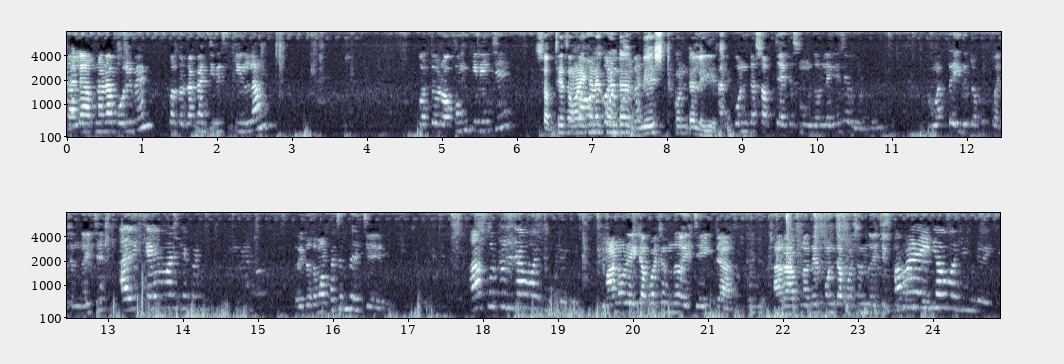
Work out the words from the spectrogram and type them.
তাহলে আপনারা বলবেন কত টাকার জিনিস কিনলাম কত রকম কিনেছি। সব থেকে তোমার এখানে কোনটা বেস্ট কোনটা আর লেগেছে কোনটা সবচাইতে সুন্দর লেগেছে বলবেন। আমার তো এই দুটো খুব পছন্দ হয়েছে। আর এই কোন ওইটা তোমার পছন্দ হয়েছে? মানুর এইটা পছন্দ হয়েছে এইটা। আর আপনাদের কোনটা পছন্দ হয়েছে আমার এইটাও পছন্দ হয়েছে।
